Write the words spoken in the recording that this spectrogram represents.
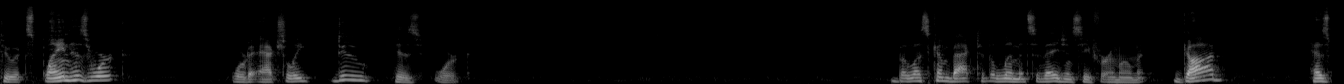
to explain his work or to actually do his work. But let's come back to the limits of agency for a moment. God has,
